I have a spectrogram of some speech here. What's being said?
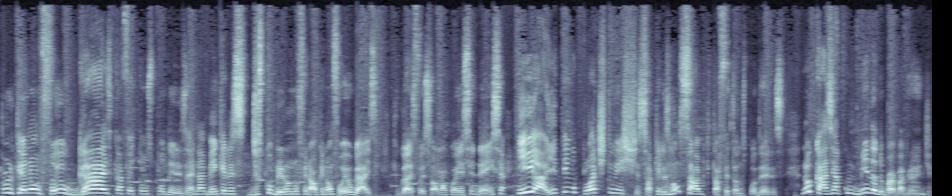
Porque não foi o gás que afetou os poderes. Ainda bem que eles descobriram no final que não foi o gás. Que o gás foi só uma coincidência. E aí tem o plot twist. Só que eles não sabem que tá afetando os poderes. No caso, é a comida do Barba Grande.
